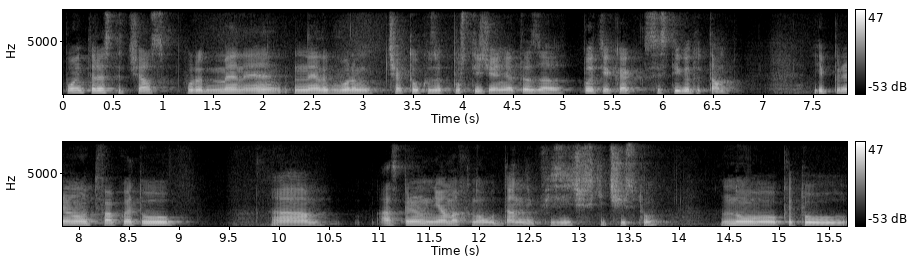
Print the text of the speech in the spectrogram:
по-интересната част, според мен, е не да говорим чак толкова за постиженията, за пътя, как се стига до там. И примерно това, което а, аз примерно нямах много данни физически чисто, но като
